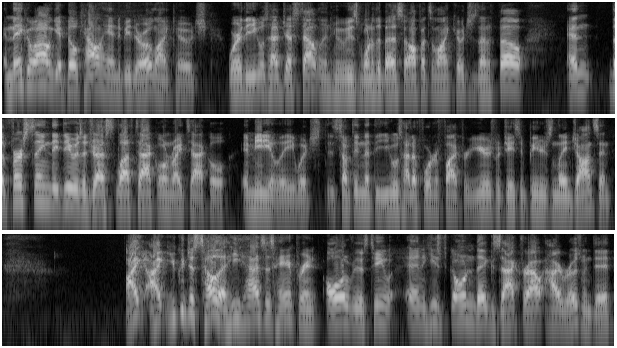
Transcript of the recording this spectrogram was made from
and they go out and get Bill Callahan to be their O line coach, where the Eagles have Jeff Stoutland, who is one of the best offensive line coaches in the NFL, and the first thing they do is address left tackle and right tackle immediately, which is something that the Eagles had to fortify for years with Jason Peters and Lane Johnson. I, I, you could just tell that he has his handprint all over this team, and he's going the exact route Howie Roseman did.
